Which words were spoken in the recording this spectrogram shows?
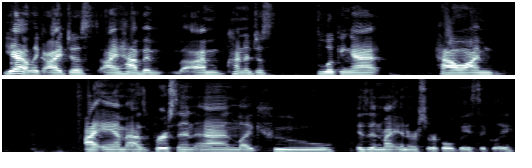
yeah, like I just I haven't. I'm kind of just looking at how I'm, I am as a person and like who is in my inner circle, basically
